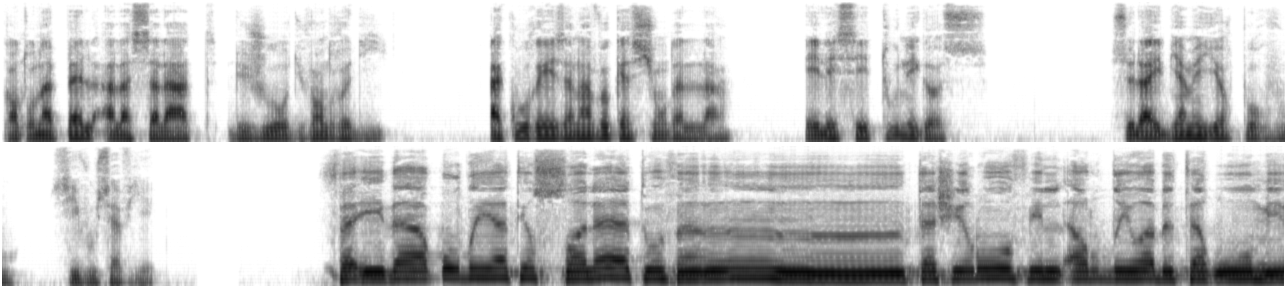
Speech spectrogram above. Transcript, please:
quand on appelle à la salate du jour du vendredi, accourez à l'invocation d'Allah et laissez tout négoce. Cela est bien meilleur pour vous si vous saviez. فإذا قضيت الصلاة فانتشروا في الأرض وابتغوا من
